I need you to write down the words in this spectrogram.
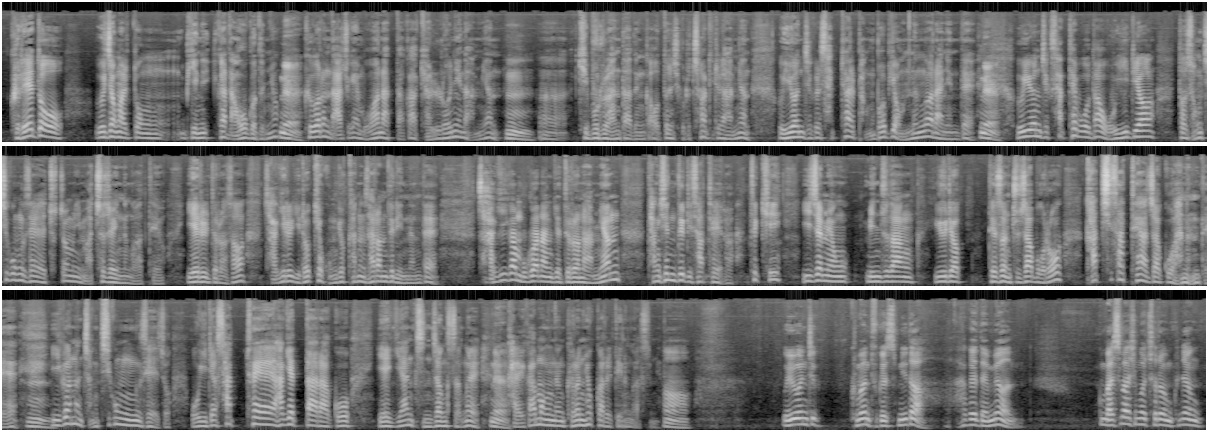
그래도 의정 활동비가 나오거든요. 네. 그거는 나중에 모아놨다가 결론이 나면 음. 어, 기부를 한다든가 어떤 식으로 처리를 하면 의원직을 사퇴할 방법이 없는 건 아닌데 네. 의원직 사퇴보다 오히려 더 정치 공세에 초점이 맞춰져 있는 것 같아요. 예를 들어서 자기를 이렇게 공격하는 사람들이 있는데 자기가 무관한 게 드러나면 당신들이 사퇴해라. 특히 이재명 민주당 유력 대선 주자보로 같이 사퇴하자고 하는데 음. 이거는 정치 공세죠. 오히려 사퇴하겠다라고 얘기한 진정성을 네. 갉아먹는 그런 효과를 띠는 것 같습니다. 어. 의원직 그만두겠습니다. 하게 되면 그 말씀하신 것처럼 그냥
